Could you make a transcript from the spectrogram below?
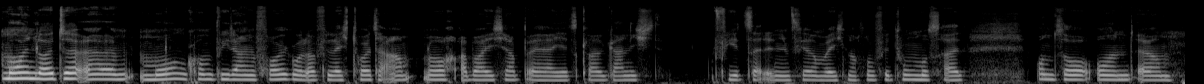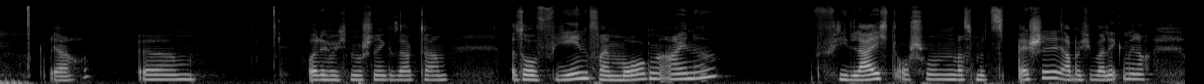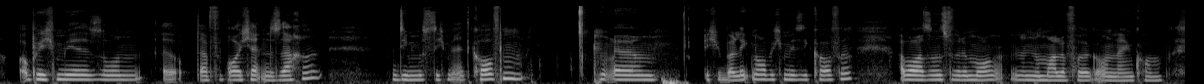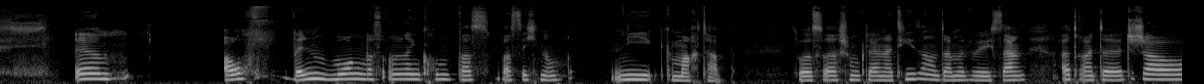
Moin Leute, ähm, morgen kommt wieder eine Folge oder vielleicht heute Abend noch, aber ich habe äh, jetzt gerade gar nicht viel Zeit in den Ferien, weil ich noch so viel tun muss halt und so und ähm, ja, ähm, wollte ich euch nur schnell gesagt haben. Also auf jeden Fall morgen eine, vielleicht auch schon was mit Special, aber ich überlege mir noch, ob ich mir so ein, also dafür brauche ich halt eine Sache, die müsste ich mir halt kaufen. Ähm, ich überlege noch, ob ich mir sie kaufe. Aber sonst würde morgen eine normale Folge online kommen. Ähm, auch wenn morgen was online kommt, was, was ich noch nie gemacht habe. So, das war schon ein kleiner Teaser und damit würde ich sagen, haut rein, ciao.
